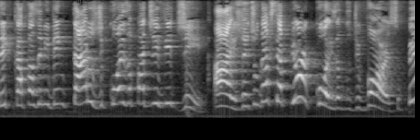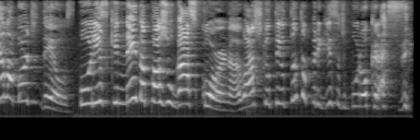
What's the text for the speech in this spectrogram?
ter que ficar fazendo inventários de coisa para dividir. Ai, gente, não deve ser a pior coisa do divórcio, pelo amor de Deus. Por isso que nem dá pra julgar as cornas. Eu acho que eu tenho tanta preguiça de burocracia.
